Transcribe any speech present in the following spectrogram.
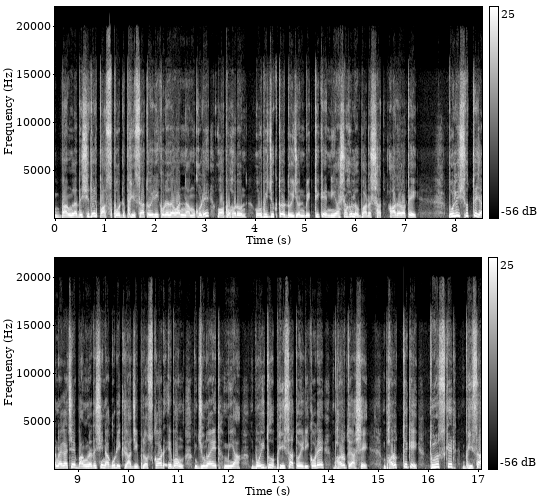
বাংলাদেশিদের পাসপোর্ট, ভিসা তৈরি করে দেওয়ার নাম করে অপহরণ অভিযুক্ত দুইজন ব্যক্তিকে নিয়ে আসা হল বারাসাত আদালতে। পুলিশ সূত্রে জানা গেছে, বাংলাদেশি নাগরিক রাজীব লস্কর এবং জুনায়েদ মিয়া বৈধ ভিসা তৈরি করে ভারতে আসে। ভারত থেকে তুরস্কের ভিসা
